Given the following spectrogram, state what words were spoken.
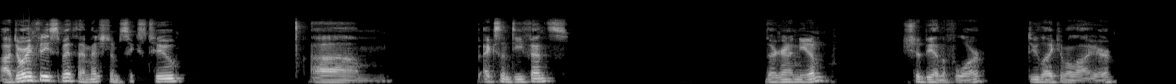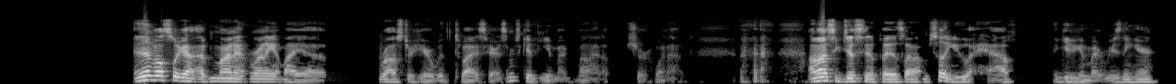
Uh, Dorian Finney Smith. I mentioned him six two. Um, excellent defense. They're going to need him. Should be on the floor. Do like him a lot here. And I've also got I'm running, at my uh, roster here with Tobias Harris. I'm just giving you my, my lineup. Sure, why not? I'm not suggesting to play this lineup. I'm telling you who I have giving you my reasoning here.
